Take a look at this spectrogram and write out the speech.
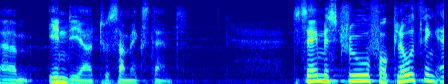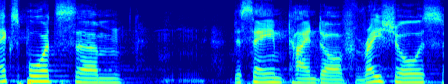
um, India to some extent. The same is true for clothing exports um, the same kind of ratios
